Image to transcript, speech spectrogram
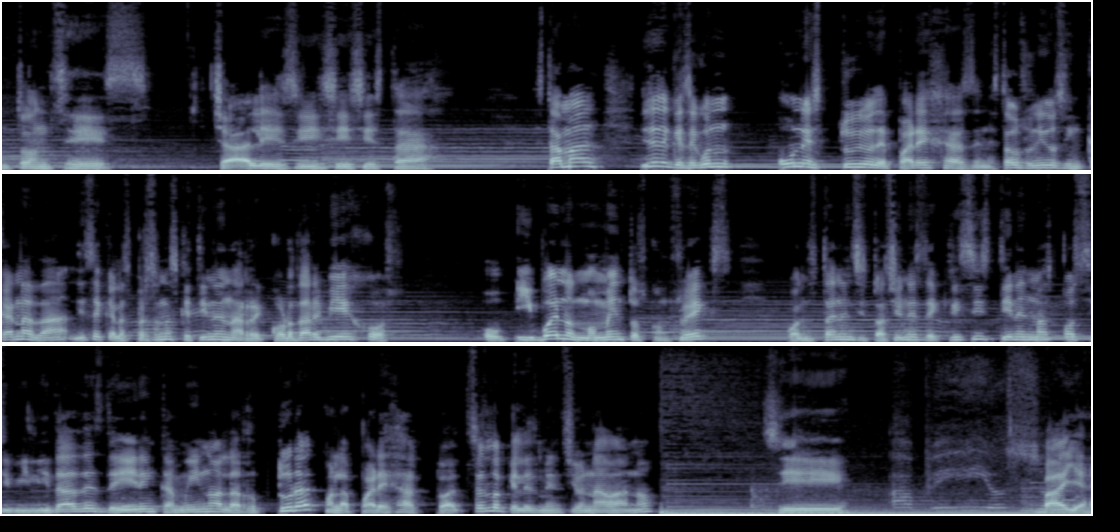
Entonces, chale, sí, sí, sí está. Está mal. Dice que según un estudio de parejas en Estados Unidos y en Canadá, dice que las personas que tienden a recordar viejos y buenos momentos con su ex, cuando están en situaciones de crisis, tienen más posibilidades de ir en camino a la ruptura con la pareja actual. Eso es lo que les mencionaba, ¿no? Si Vaya,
